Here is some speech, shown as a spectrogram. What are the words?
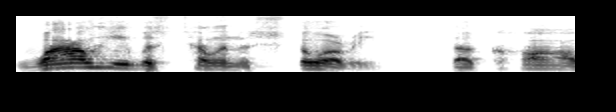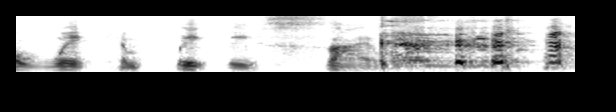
While he was telling the story, the car went completely silent.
